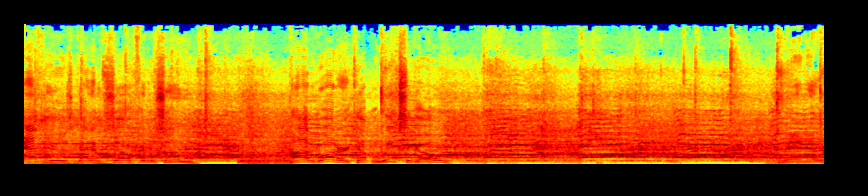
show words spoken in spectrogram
Matthews got himself into some hot water a couple weeks ago. When uh,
